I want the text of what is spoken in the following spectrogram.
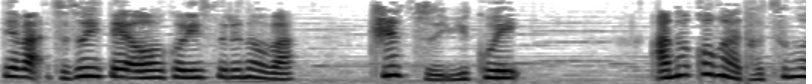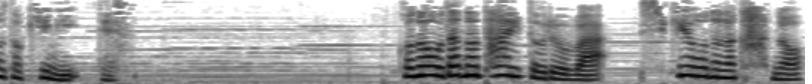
では、続いてお送りするのは、之子于归、あの子が嫁ぐ時にです。この歌のタイトルは、四教の中の、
